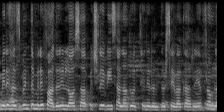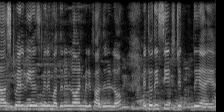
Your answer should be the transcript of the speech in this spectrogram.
ਮੇਰੇ ਹਸਬੰਡ ਤੇ ਮੇਰੇ ਫਾਦਰ ਇਨ ਲਾਅ ਸਾਹਿਬ ਪਿਛਲੇ 20 ਸਾਲਾਂ ਤੋਂ ਇੱਥੇ ਨਿਰੰਤਰ ਸੇਵਾ ਕਰ ਰਹੇ ਹੈ। ਫਰਮ ਲਾਸਟ 12 ਇਅਰਸ ਮੇਰੇ ਮਦਰ ਇਨ ਲਾਅ ਐਂਡ ਮੇਰੇ ਫਾਦਰ ਇਨ ਲਾਅ ਇੱਥੋਂ ਦੀ ਸੀਟ ਜਿੱਤਦੇ ਆਏ ਹੈ।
